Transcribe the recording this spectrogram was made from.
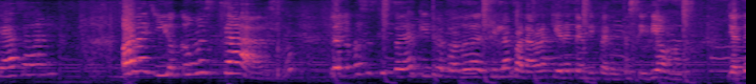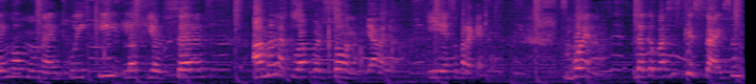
¿Qué haces, Ani? Hola Gio, ¿cómo estás? Lo que pasa es que estoy aquí tratando de decir la palabra quiérete en diferentes idiomas. Ya tengo una Quickie, Love Yourself, ama la tua persona. Ya vaya. ¿Y eso para qué? Bueno, lo que pasa es que Tyson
